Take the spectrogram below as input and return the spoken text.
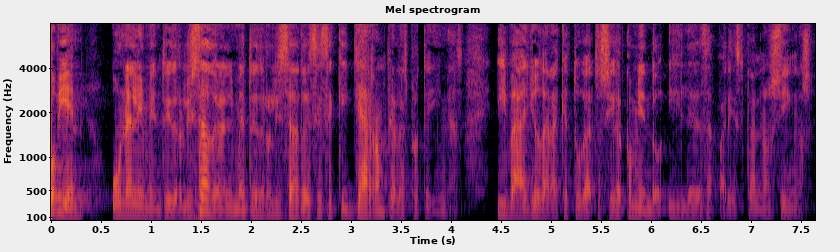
O bien un alimento hidrolizado. El alimento hidrolizado es ese que ya rompió las proteínas y va a ayudar a que tu gato siga comiendo y le desaparezcan los signos.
